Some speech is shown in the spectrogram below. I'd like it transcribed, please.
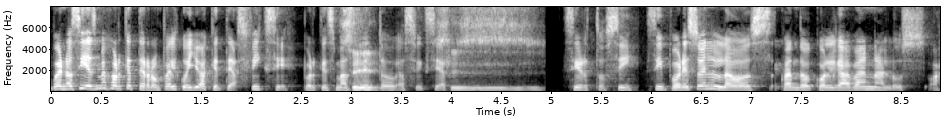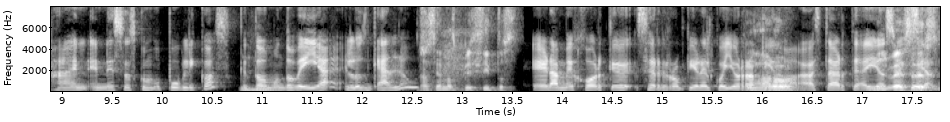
Bueno, sí, es mejor que te rompa el cuello a que te asfixie, porque es más Sí. lento asfixiar. Sí, sí, sí. Cierto, sí. Sí, por eso en los, cuando colgaban a los, ajá, en, en esos como públicos que todo el mundo veía, en los gallows, Hacían los pisitos. era mejor que se rompiera el cuello Claro. rápido a estarte ahí Mil veces.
